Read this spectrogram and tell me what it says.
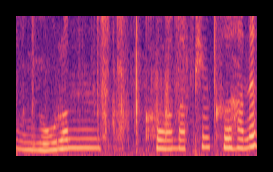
어, 요런 스티커나 핑크 하늘?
